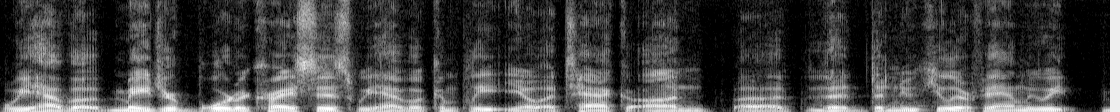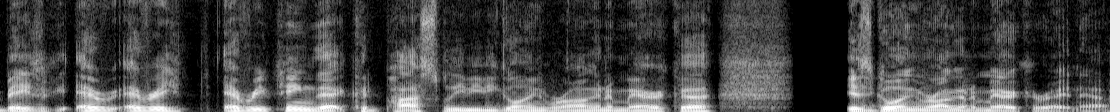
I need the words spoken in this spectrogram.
we have a major border crisis. We have a complete, you know, attack on uh, the the nuclear family. We basically every every everything that could possibly be going wrong in America is going wrong in America right now.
